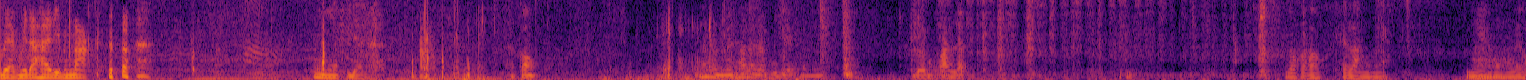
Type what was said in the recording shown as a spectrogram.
แบกไม่ได้ดิมันหนักนี่ครับเดี๋ยวนะเอากล้องนั่นมันไม่ เท่าไหรแล้วผูเบรกมันเดนควันแล้ว เราก็เอาแค่ลังมาแงะออกแล้ว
